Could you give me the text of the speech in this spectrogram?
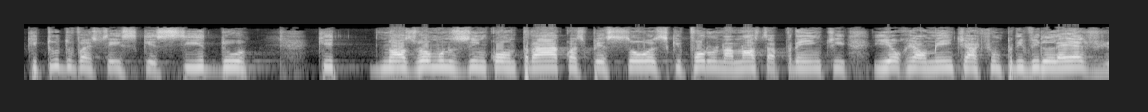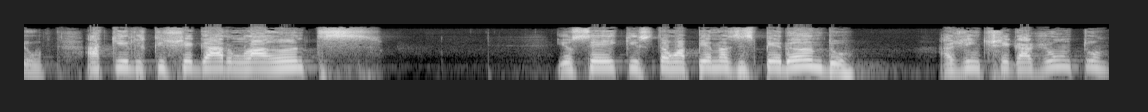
que tudo vai ser esquecido, que nós vamos nos encontrar com as pessoas que foram na nossa frente, e eu realmente acho um privilégio aqueles que chegaram lá antes. Eu sei que estão apenas esperando a gente chegar junto.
